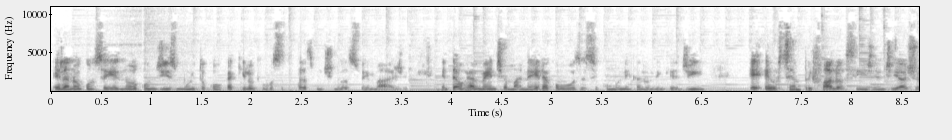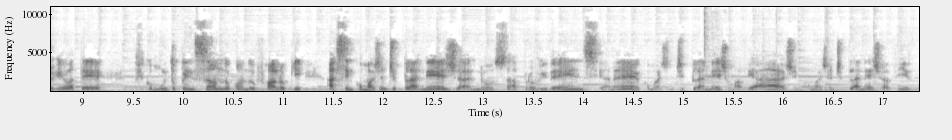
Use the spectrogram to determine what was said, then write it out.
Ela não consegue, não condiz muito com aquilo que você está transmitindo da sua imagem. Então, realmente, a maneira como você se comunica no LinkedIn, eu sempre falo assim, gente, eu até fico muito pensando quando eu falo que, assim como a gente planeja nossa providência, né? Como a gente planeja uma viagem, como a gente planeja a vida,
